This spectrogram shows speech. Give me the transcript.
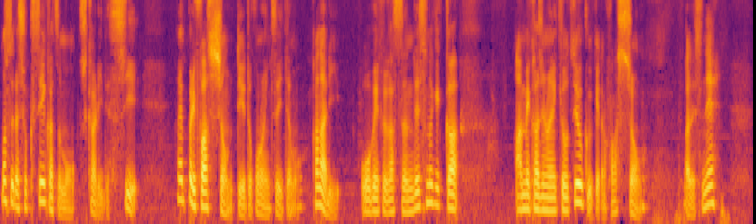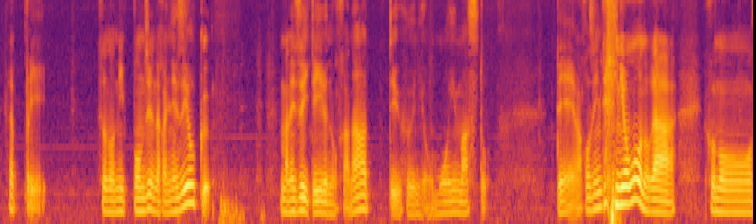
まあそれは食生活もしかりですし、やっぱりファッションっていうところについてもかなり欧米化が進んで、その結果、アメカジの影響を強く受けたファッションがですね、やっぱりその日本人の中に根強く、まあ、根付いているのかなっていうふうに思いますと。で、まあ、個人的に思うのが、この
